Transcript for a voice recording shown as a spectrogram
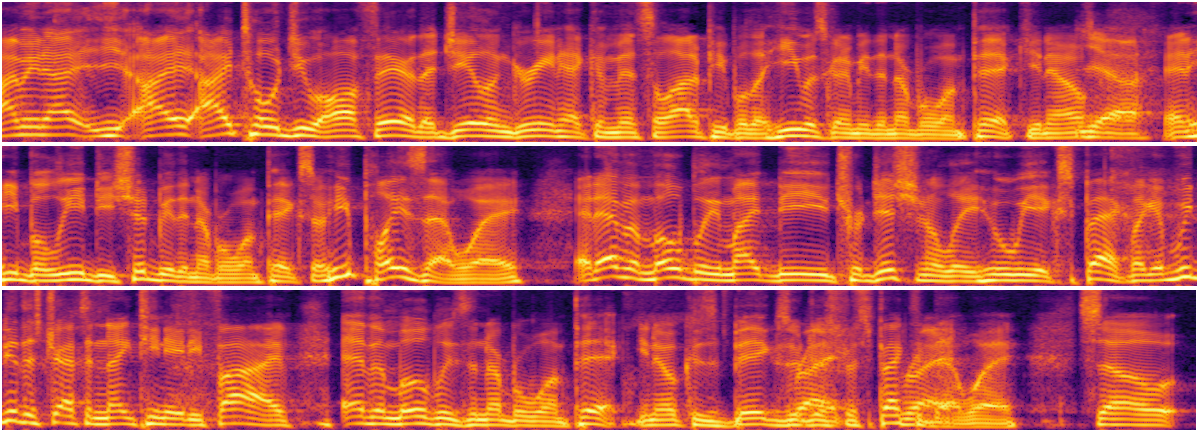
I mean, I, I I told you off air that Jalen Green had convinced a lot of people that he was going to be the number one pick, you know? Yeah. And he believed he should be the number one pick. So he plays that way. And Evan Mobley might be traditionally who we expect. Like if we did this draft in 1985, Evan Mobley's the number one pick, you know, because bigs are Right, just respected right. that way. So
